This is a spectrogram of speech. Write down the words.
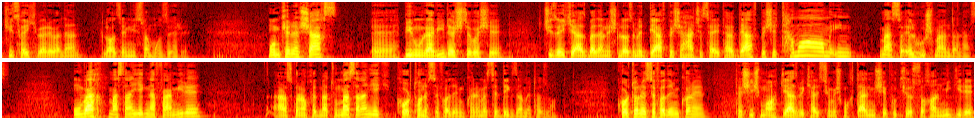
چیزهایی که برای بدن لازم نیست و مضره. ممکنه شخص بیرون روی داشته باشه. چیزهایی که از بدنش لازمه دفع بشه هرچه سریعتر دفع بشه. تمام این مسائل هوشمندان است. اون وقت مثلا یک نفر میره عرض کنم خدمتون مثلا یک کورتون استفاده می‌کنه مثل دگزامتازون. کورتون استفاده می‌کنه تا 6 ماه جذب کلسیومش مختل میشه پوکی استخوان می‌گیره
